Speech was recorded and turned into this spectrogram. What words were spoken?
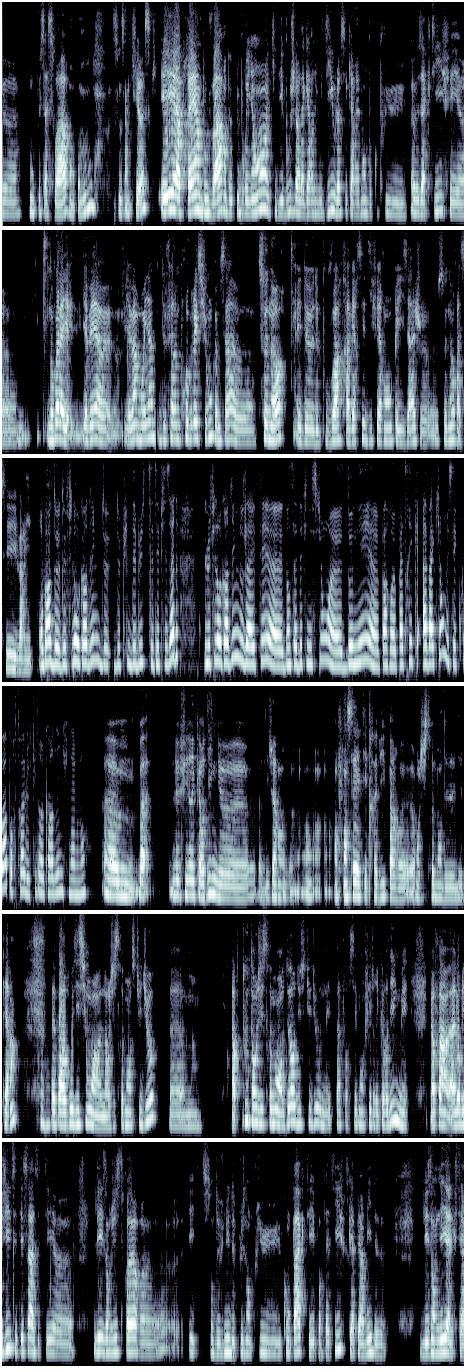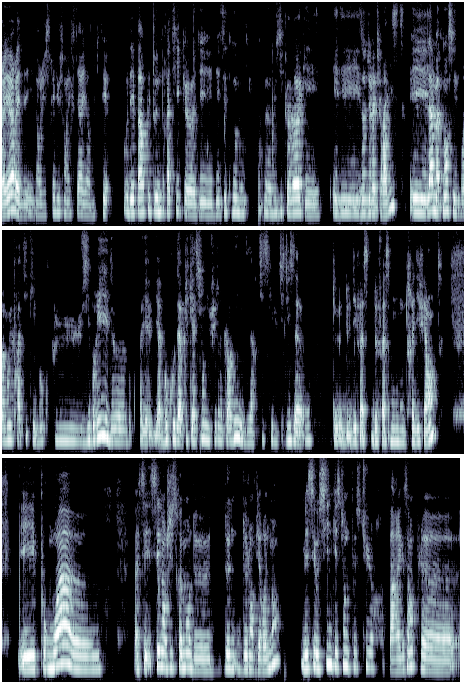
on peut s'asseoir en rond sous un kiosque. Et après, un boulevard un peu plus bruyant et qui débouche vers la gare du Midi, où là, c'est carrément beaucoup plus euh, actif. Et, euh, Donc voilà, il y, avait, euh, y avait un moyen de faire une progression comme ça, sonore, et de, pouvoir traverser différents paysages sonores assez variés. On parle de, field recording depuis le début de cet épisode. Le field recording nous a été, dans sa définition, donné par Patrick Avakian, mais c'est quoi pour toi le field recording finalement? Bah, le field recording, euh, bah, déjà en, français, a été traduit par euh, enregistrement de, terrain, mhm. euh, par opposition à l'enregistrement en studio. alors, tout enregistrement en dehors du studio n'est pas forcément field recording, mais, mais enfin, à l'origine, c'était ça. C'était les enregistreurs et sont devenus de plus en plus compacts et portatifs, ce qui a permis de, les emmener à l'extérieur et d'enregistrer du son à l'extérieur. Donc, c'était au départ plutôt une pratique euh, des, des ethnomusicologues et, des audionaturalistes. Et là, maintenant, c'est vraiment une pratique qui est beaucoup plus hybride. Il y a, beaucoup d'applications du field recording, des artistes qui l'utilisent euh, de, façon très différente. Et pour moi, euh, bah, c'est l'enregistrement de, de, l'environnement, mais c'est aussi une question de posture. Par exemple,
